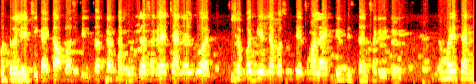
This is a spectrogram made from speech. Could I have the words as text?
पत्र लिहायची काय कामं असतील कारण का तुमच्या सगळ्या चॅनल जो आहेत शपथ घेतल्यापासून तेच मला ऍक्टिव्ह दिसत आहेत सगळीकडे. त्यामुळे त्यांना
